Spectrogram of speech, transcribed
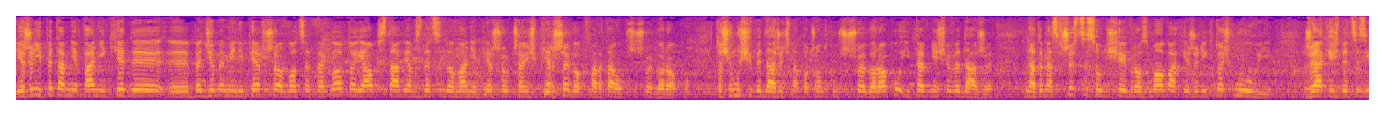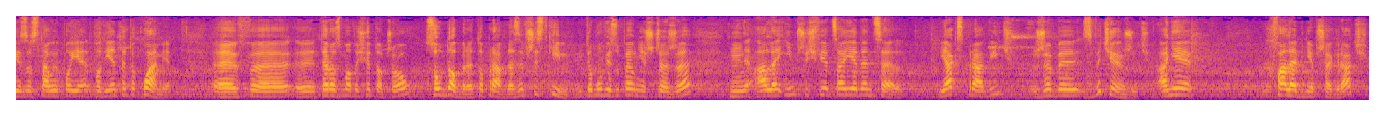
Jeżeli pyta mnie Pani, kiedy y, będziemy mieli pierwsze owoce tego, to ja obstawiam zdecydowanie pierwszą część pierwszego kwartału przyszłego roku. To się musi wydarzyć na początku przyszłego roku i pewnie się wydarzy. Natomiast wszyscy są dzisiaj w rozmowach, jeżeli ktoś mówi, że jakieś decyzje zostały podjęte, to kłamie. E, e, te rozmowy się toczą, są dobre, to prawda, ze wszystkimi. I to mówię zupełnie szczerze, ale im przyświeca jeden cel. Jak sprawić, żeby zwyciężyć, a nie chwalebnie przegrać,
